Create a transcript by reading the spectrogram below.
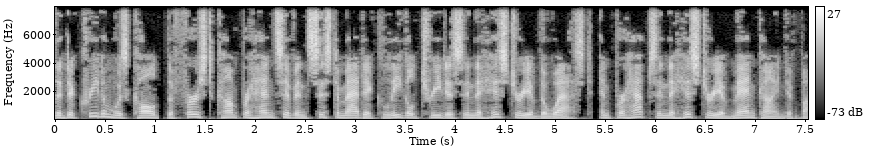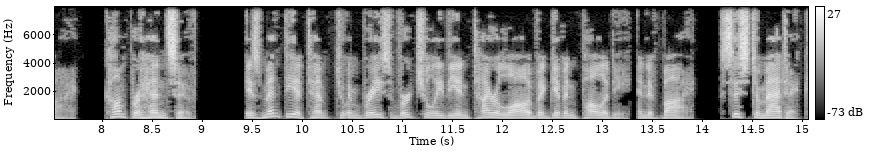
The Decretum was called the first comprehensive and systematic legal treatise in the history of the West, and perhaps in the history of mankind if by «comprehensive» is meant the attempt to embrace virtually the entire law of a given polity, and if by «systematic»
